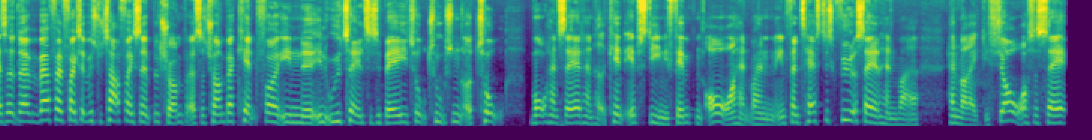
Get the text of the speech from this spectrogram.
Altså, der er i hvert fald for eksempel, hvis du tager for eksempel Trump, altså Trump er kendt for en, øh, en udtalelse tilbage i 2002, hvor han sagde, at han havde kendt Epstein i 15 år, og han var en, en fantastisk fyr, sagde han. Han var han var rigtig sjov, og så sagde,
